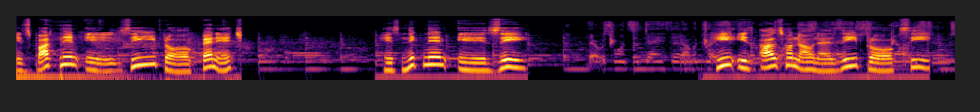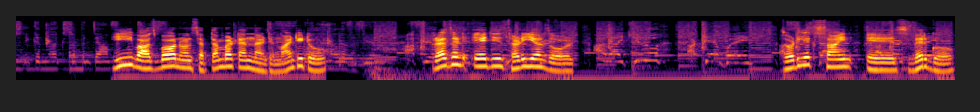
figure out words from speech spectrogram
His birth name is Zee Panich. His nickname is Zee. He is also known as Zee Pruk C. He was born on September 10, 1992. Present age is 30 years old. Zodiac sign is Virgo.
